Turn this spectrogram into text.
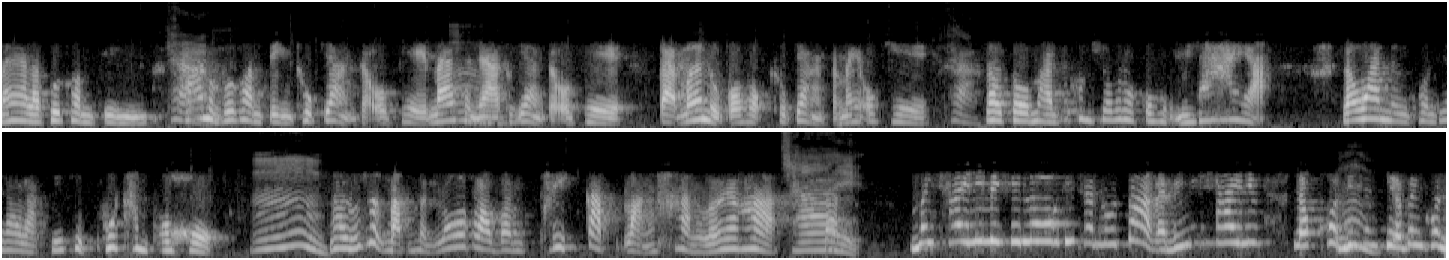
แม่แล้วพูดความจริงค่ะถ้าหนูพูดความจริงทุกอย่างจะโอเค แม่สัญญาอืมทุกอย่างจะโอเค แต่เมื่อหนูโกหกทุกอย่างจะไม่โอเคค่ะเราโตมาด้วยความเชื่อว่าเราโกหกไม่ได้อะแล้ววันหนึ่งคนที่เรารักที่สุดพูดคำโกหกอืมเรารู้สึกแบบเหมือนโลกเรามันพลิกกลับหลังหันเลยอะค่ะ ใช่ ไม่ใช่นี่ไม่ใช่โลกที่ฉันรู้จักอันนี้ไม่ใช่นี่ แล้วคนที่อืมฉันเชื่อเป็นคน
